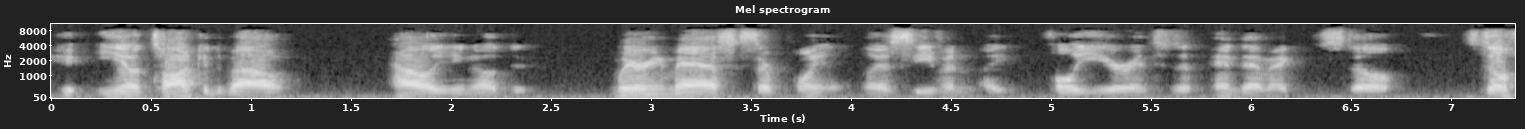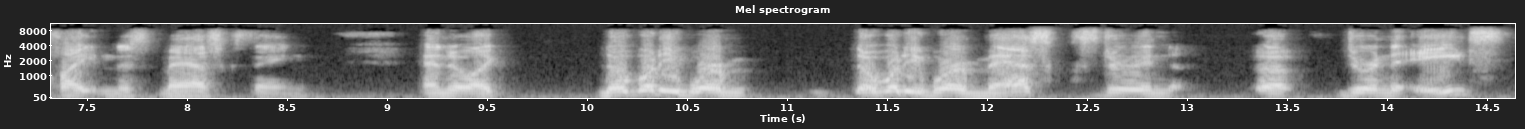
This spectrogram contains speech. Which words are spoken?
you know, talking about how you know wearing masks are pointless, even like a full year into the pandemic, still still fighting this mask thing, and they're like, nobody wore nobody wore masks during uh, during the AIDS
